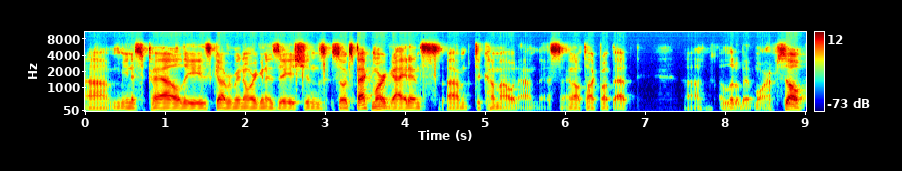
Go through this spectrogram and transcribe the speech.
um, municipalities, government organizations. So expect more guidance um, to come out on this. And I'll talk about that uh, a little bit more. So,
